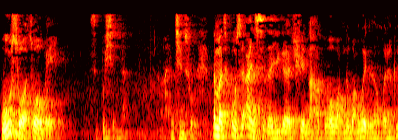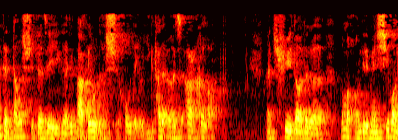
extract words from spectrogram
无所作为是不行的，很清楚。那么这故事暗示的一个去拿国王的王位的人回来，跟可能当时的这一个就大黑洛德死后的有一个他的儿子阿尔赫劳。那去到这个罗马皇帝那边，希望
